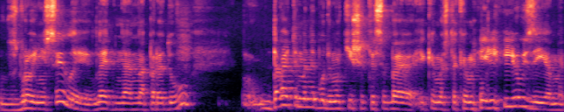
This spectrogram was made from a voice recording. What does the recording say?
в Збройні сили ледь на, на передову. Давайте ми не будемо тішити себе якимось такими ілюзіями.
